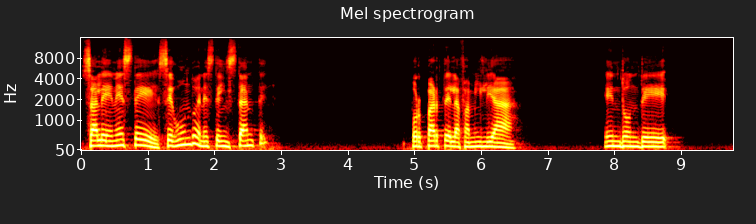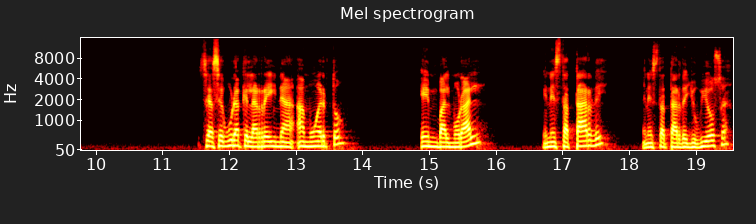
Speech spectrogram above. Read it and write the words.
sale en este segundo, en este instante, por parte de la familia en donde se asegura que la reina ha muerto en Balmoral en esta tarde, en esta tarde lluviosa,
